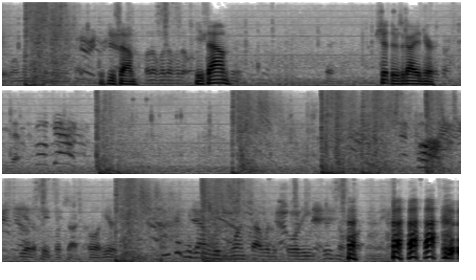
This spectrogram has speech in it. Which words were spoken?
Hit one more, hit one more time. Turret He's down. Hold on, hold on, hold on. He's down. Okay. Shit, there's a guy in here. Smoke out. He had a faithful shot. Oh, here. He took me down with one shot with a shorty. There's no fucking way.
